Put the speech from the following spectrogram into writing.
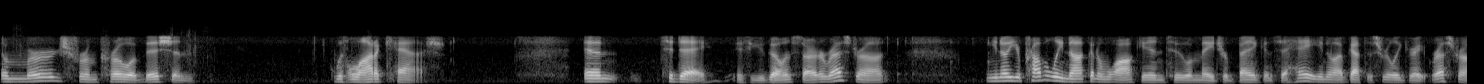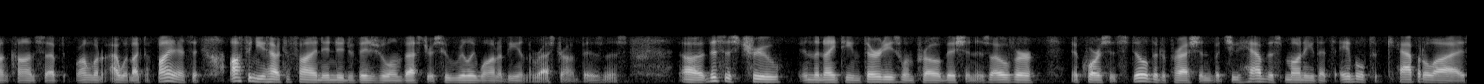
emerge from prohibition with a lot of cash. And today, if you go and start a restaurant, you know, you're probably not going to walk into a major bank and say, "Hey, you know, I've got this really great restaurant concept. I'm going to, I would like to finance it." Often, you have to find individual investors who really want to be in the restaurant business. Uh, this is true in the 1930s when prohibition is over. Of course, it's still the depression, but you have this money that's able to capitalize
